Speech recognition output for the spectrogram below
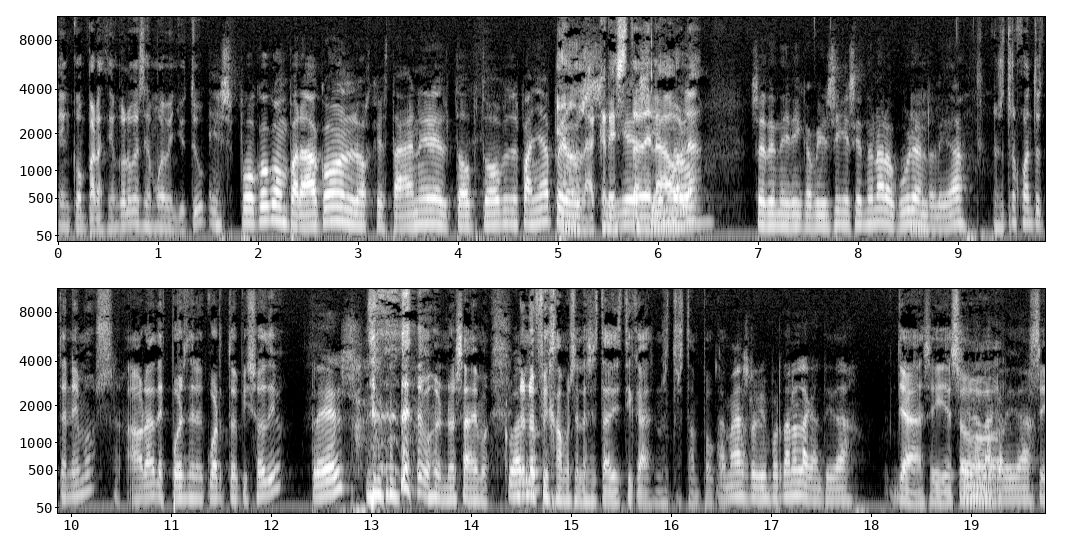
en comparación con lo que se mueve en YouTube. es poco comparado con los que están en el top top de España pero En la cresta de la ola. 75.000 sigue siendo una locura en realidad ¿Nosotros cuántos tenemos ahora después del cuarto episodio? Tres bueno, no sabemos. ¿Cuatro? No nos fijamos en las estadísticas, nosotros tampoco. Además, lo que importa no es la cantidad. Ya, sí, eso. Sino la calidad. Sí,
